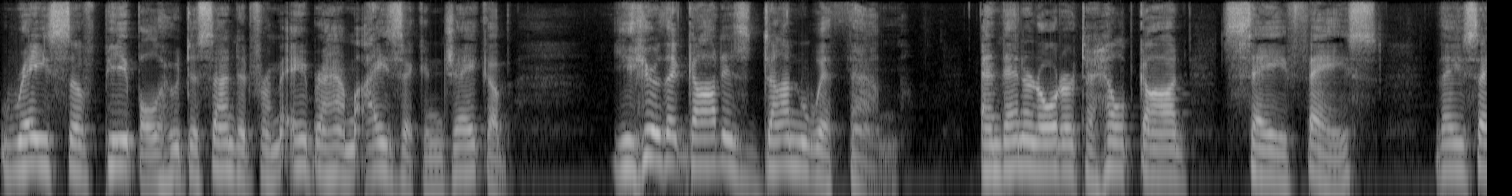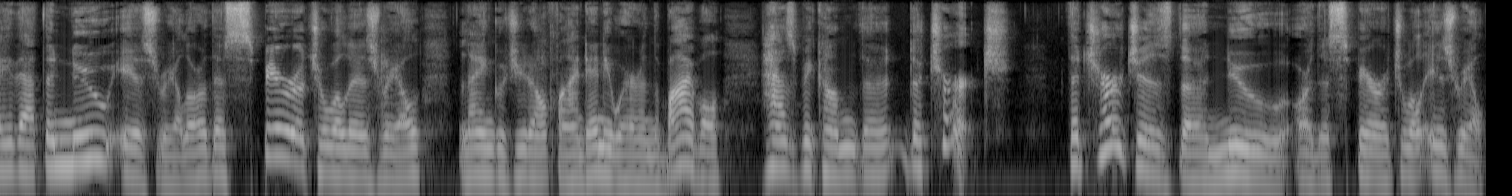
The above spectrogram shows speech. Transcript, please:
race of people who descended from Abraham, Isaac, and Jacob, you hear that God is done with them. And then, in order to help God save face, they say that the new Israel or the spiritual Israel, language you don't find anywhere in the Bible, has become the, the church. The church is the new or the spiritual Israel.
